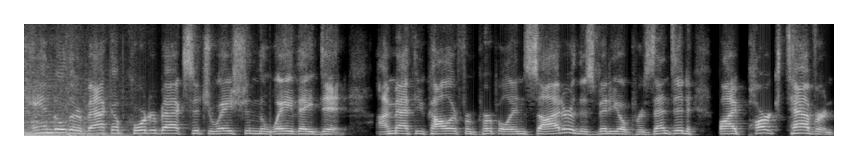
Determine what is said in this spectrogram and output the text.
handle their backup quarterback situation the way they did? I'm Matthew Coller from Purple Insider. This video presented by Park Tavern.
